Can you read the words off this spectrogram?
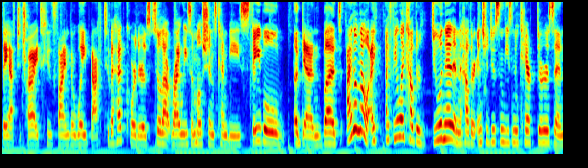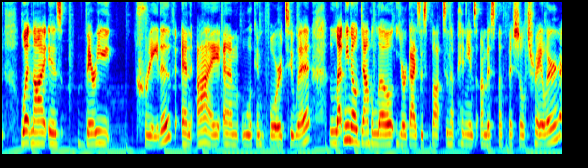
they have to try to find their way back to the headquarters so that Riley's emotions can be stable again. But I don't know, I, I feel like how they're doing it and how they're introducing these new characters and whatnot is very creative and I am looking forward to it. Let me know down below your guys' thoughts and opinions on this official trailer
